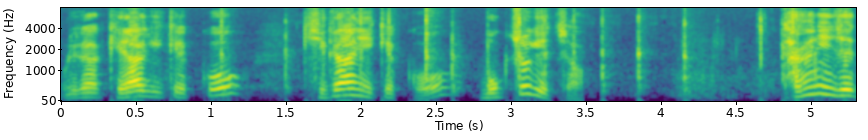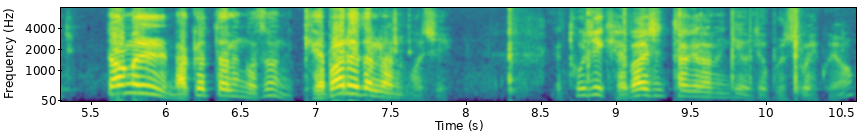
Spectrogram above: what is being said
우리가 계약이 있겠고 기간이 있겠고 목적이 있죠. 당연히 이제 땅을 맡겼다는 것은 개발해 달라는 거지. 토지 개발 신탁이라는 게 이제 볼 수가 있고요.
